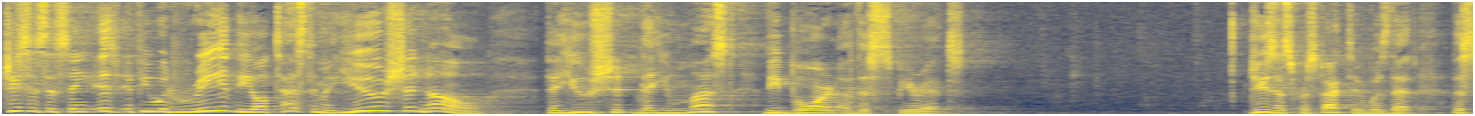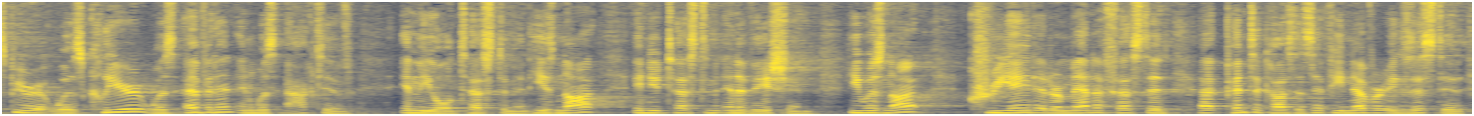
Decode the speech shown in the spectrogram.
Jesus is saying, if you would read the Old Testament, you should know that you, should, that you must be born of the Spirit. Jesus' perspective was that the Spirit was clear, was evident, and was active in the Old Testament. He's not a New Testament innovation. He was not created or manifested at Pentecost as if he never existed,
